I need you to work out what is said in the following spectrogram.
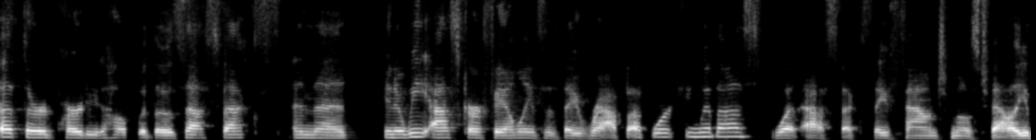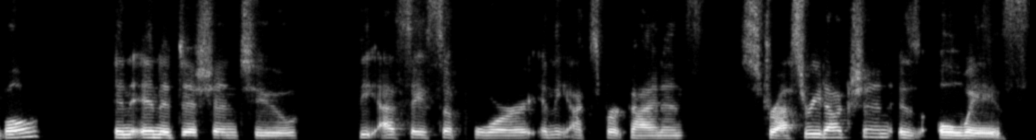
a third party to help with those aspects. And then, you know, we ask our families as they wrap up working with us what aspects they found most valuable. And in addition to the essay support and the expert guidance, stress reduction is always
